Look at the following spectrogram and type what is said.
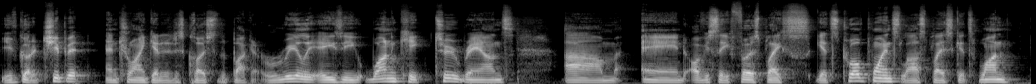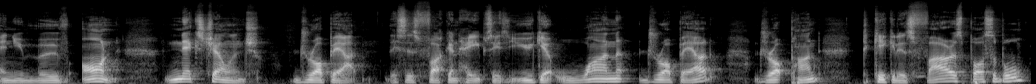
You've got to chip it and try and get it as close to the bucket. Really easy. One kick, two rounds. Um, and obviously, first place gets 12 points, last place gets one, and you move on. Next challenge drop out. This is fucking heaps easy. You get one drop out, drop punt to kick it as far as possible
